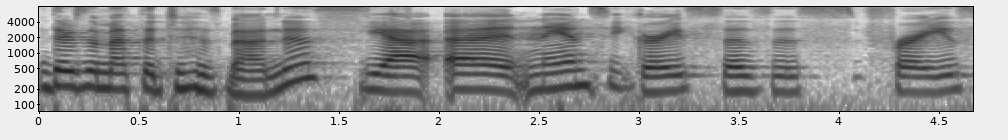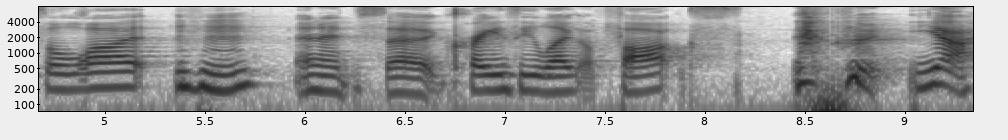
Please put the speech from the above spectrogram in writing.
there's a method to his madness. Yeah, uh, Nancy Grace says this phrase a lot, Mm-hmm. and it's uh, crazy like a fox yeah.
